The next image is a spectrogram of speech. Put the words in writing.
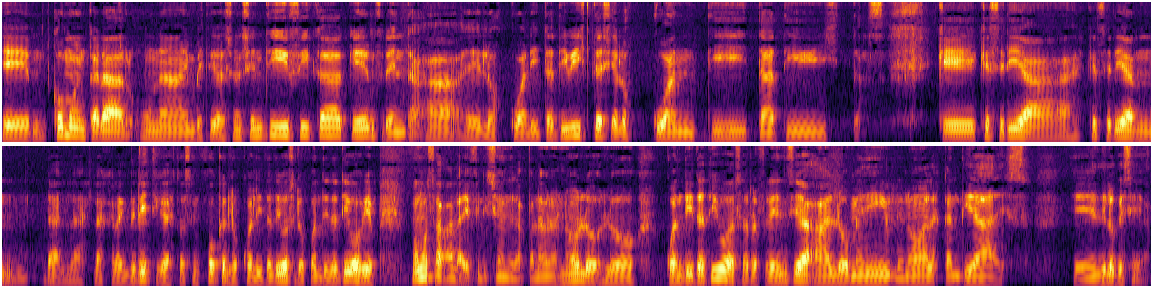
eh, cómo encarar una investigación científica que enfrenta a eh, los cualitativistas y a los cuantitativistas. ¿Qué, sería, qué serían las características de estos enfoques, los cualitativos y los cuantitativos? Bien, vamos a, la definición de las palabras. ¿no? Lo, lo, cuantitativo hace referencia a lo medible, ¿no? a las cantidades, de lo que sea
